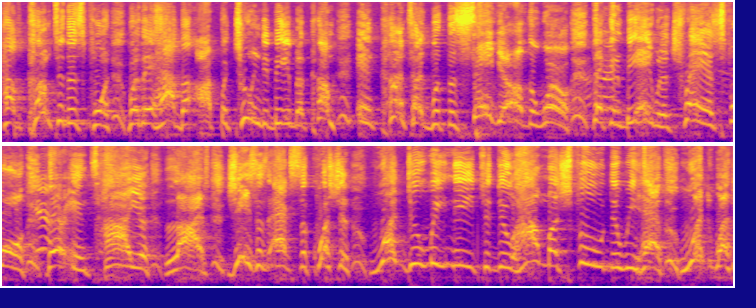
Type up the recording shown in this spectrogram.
have come to this point where they have the opportunity to be able to come in contact with the Savior of the world that can be able to transform their entire lives. Jesus asked the question, What do we need to do? How much food do we have? What, what,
